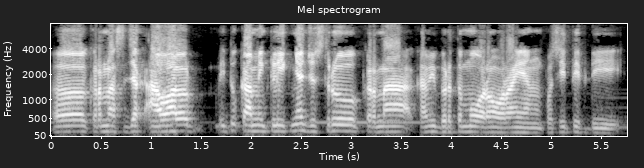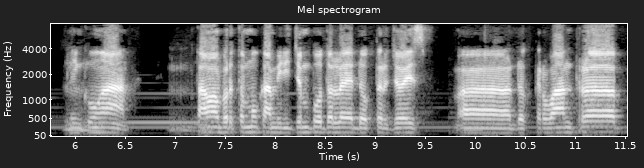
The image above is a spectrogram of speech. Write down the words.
Eh, karena sejak awal itu kami kliknya justru karena kami bertemu orang-orang yang positif di lingkungan. Hmm. Pertama bertemu kami dijemput oleh Dr. Joyce, eh, Dr. Wantra,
